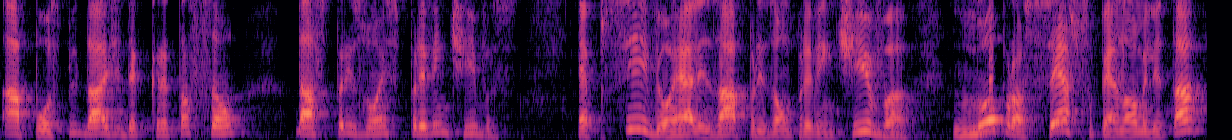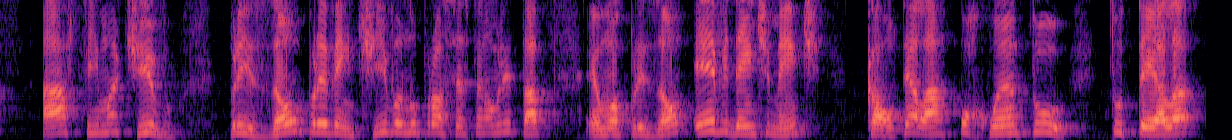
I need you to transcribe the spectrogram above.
a possibilidade de decretação das prisões preventivas. É possível realizar a prisão preventiva no processo penal militar? Afirmativo. Prisão preventiva no processo penal militar. É uma prisão, evidentemente, cautelar, porquanto tutela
